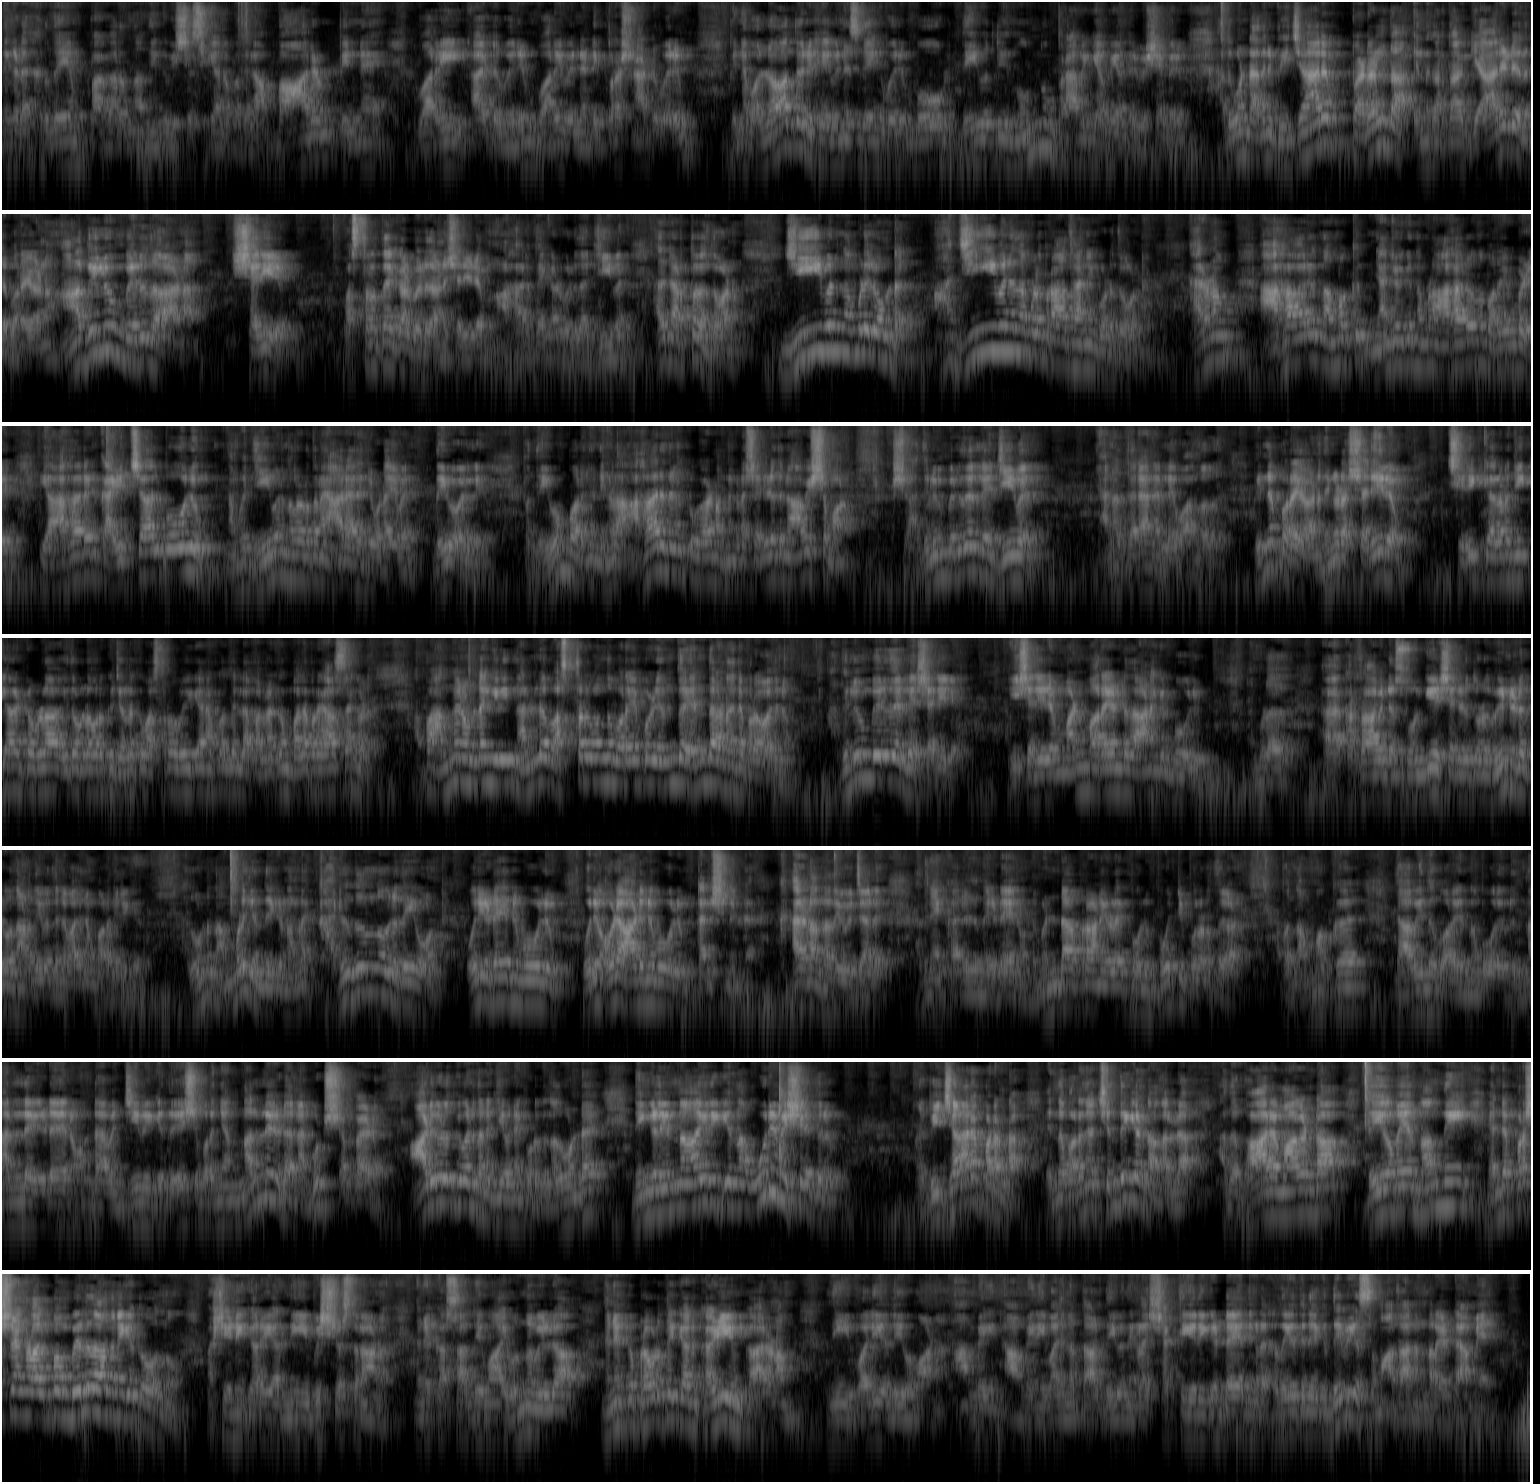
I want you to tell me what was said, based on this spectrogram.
നിങ്ങളുടെ ഹൃദയം പകർന്ന് നിങ്ങൾക്ക് വിശ്വസിക്കാനൊക്കത്തില്ല ആ ഭാരം പിന്നെ വറി ആയിട്ട് വരും വറി പിന്നെ ഡിപ്രഷനായിട്ട് വരും. പിന്നെ വല്ലാത്തൊരു ഹെവിനെസ്സിലേക്ക് വരുമ്പോൾ ദൈവത്തിൽ നിന്നൊന്നും പ്രാപിക്കാൻ വയ്യാത്തൊരു വിഷയം വരും. അതുകൊണ്ട് അതിന് വിചാരപ്പെടണ്ട എന്ന് കർത്താവ് ഗ്യാരണ്ടി എന്നിട്ട് പറയുകയാണ്. അതിലും വലുതാണ് ശരീരം. വസ്ത്രത്തേക്കാൾ വലുതാണ് ശരീരം ആഹാരത്തേക്കാൾ വലുതാണ് ജീവൻ. അതിന്റെ അർത്ഥം എന്തുവാണ്? ജീവൻ നമ്മളിലുണ്ട്. ആ ജീവന് നമ്മൾ പ്രാധാന്യം കൊടുത്തുകൊണ്ട് കാരണം ആഹാരം നമുക്ക് ഞാൻ ചോദിക്കും നമ്മൾ ആഹാരം എന്ന് പറയുമ്പോൾ ഈ ആഹാരം കഴിച്ചാൽ പോലും നമുക്ക് ജീവൻ നിലനിർത്തണേ ആരാതിന്റെ ഉടയവൻ? ദൈവമല്ലേ? അപ്പം ദൈവം പറഞ്ഞു നിങ്ങൾ ആഹാരം നിങ്ങൾക്ക് വേണം നിങ്ങളുടെ ശരീരത്തിന് ആവശ്യമാണ്. പക്ഷെ അതിലും വലുതല്ലേ ജീവൻ? ഞാനത് തരാനല്ലേ വന്നത്. പിന്നെ പറയുകയാണ് നിങ്ങളുടെ ശരീരം ശരിക്കും അലർജിക്കായിട്ടുള്ള ഇതുള്ളവർക്ക് ചിലർക്ക് വസ്ത്രം ഉപയോഗിക്കാനൊക്കത്തില്ല പലർക്കും പല പ്രയാസങ്ങൾ. അപ്പോൾ അങ്ങനെ ഉണ്ടെങ്കിൽ ഈ നല്ല വസ്ത്രമെന്ന് പറയുമ്പോൾ എന്ത് എന്താണ് അതിന്റെ പ്രയോജനം? അതിലും വലുതല്ലേ ശരീരം? ഈ ശരീരം മൺമറയേണ്ടതാണെങ്കിൽ പോലും നമ്മൾ കർത്താവിന്റെ സ്വർഗീയ ശരീരത്തോട് വീണ്ടെടുക്കുമെന്നാണ് ദൈവത്തിന്റെ വചനം പറഞ്ഞിരിക്കുന്നത്. അതുകൊണ്ട് നമ്മൾ ചിന്തിക്കണം നമ്മളെ കരുതുന്ന ഒരു ദൈവമുണ്ട്. ഒരിടയന് പോലും ഒരു ഒരാടിന് പോലും ടെൻഷനില്ല. കാരണം എന്താണെന്ന് ചോദിച്ചാൽ അതിനെ കരുതുന്ന ഇടയനുണ്ട്. മിണ്ടാപ്രാണികളെ പോലും പോറ്റി പുലർത്തുകയാണ്. അപ്പം നമുക്ക് ദാവീദ് പറയുന്ന പോലെ ഒരു നല്ല ഇടയനുണ്ട്. അവൻ ജീവിക്കുന്ന. യേശു പറഞ്ഞ നല്ല ഇടയനാണ് ഗുഡ് ഷെപ്പേഡ്. ആടുകൾക്ക് വേണ്ടി തന്നെ ജീവനെ കൊടുക്കുന്നത് അതുകൊണ്ട് നിങ്ങൾ ഇന്നായിരിക്കുന്ന ഒരു വിഷയത്തിലും വിചാരപ്പെടണ്ട എന്ന് പറഞ്ഞ് ചിന്തിക്കേണ്ടെന്നല്ല. അത് ഭാരമാകണ്ട. ദൈവമേ നന്ദി. എന്റെ പ്രശ്നങ്ങൾ അല്പം വലുതാണെന്ന് എനിക്ക് തോന്നുന്നു. പക്ഷേ എനിക്കറിയാം നീ വിശ്വസ്തനാണ്. നിനക്ക് അസാധ്യമായി ഒന്നുമില്ല. നിനക്ക് പ്രവർത്തിക്കാൻ കഴിയും കാരണം നീ വലിയ ദൈവമാണ്. ആമേൻ. ആമേൻ. ഈ വചനത്താൽ ദൈവം നിങ്ങളെ ശക്തീകരിക്കട്ടെ. നിങ്ങളുടെ ഹൃദയത്തിലേക്ക് ദൈവിക സമാധാനം നിറയട്ടെ. ആമേൻ.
